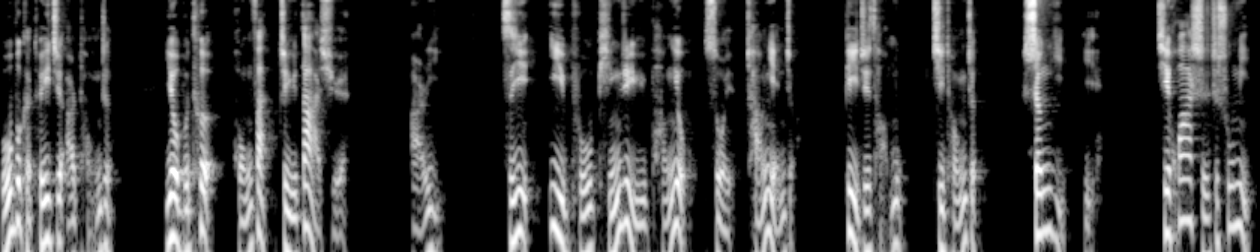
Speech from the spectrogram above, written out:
无不可推之而同者，又不特弘范至于大学而已。此意亦仆平日与朋友所常言者，必之草木，其同者生意也。其花石之疏密，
